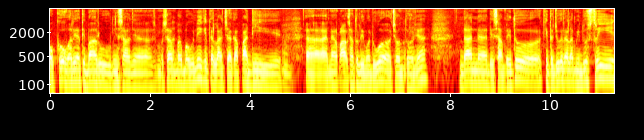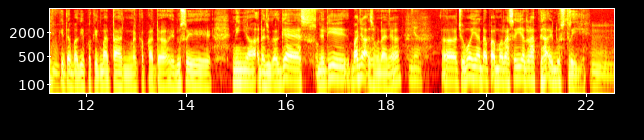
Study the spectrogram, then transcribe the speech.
pokok variati baru misalnya macam baru-baru ini kita lancarkan padi hmm. uh, NLR 152 contohnya okay. dan uh, di samping itu kita juga dalam industri hmm. kita bagi perkhidmatan kepada industri minyak dan juga gas okay. jadi banyak sebenarnya yeah. uh, cuma yang dapat merasai adalah pihak industri hmm.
